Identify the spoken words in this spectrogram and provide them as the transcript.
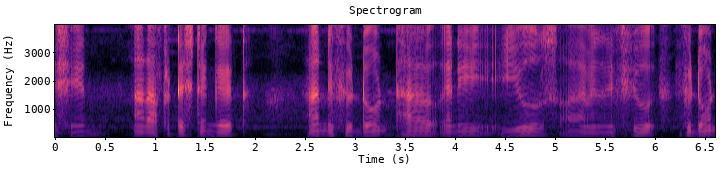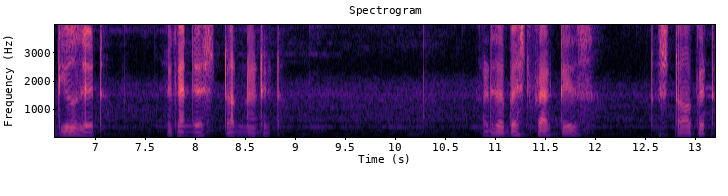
machine and after testing it and if you don't have any use i mean if you if you don't use it you can just terminate it. It is the best practice to stop it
